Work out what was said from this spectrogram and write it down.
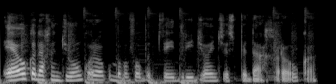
elke dag een joint roken, maar bijvoorbeeld twee, drie jointjes per dag roken.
